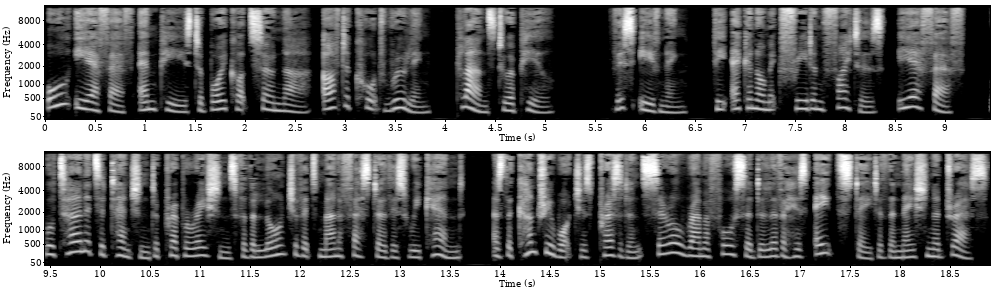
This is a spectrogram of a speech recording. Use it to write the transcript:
All EFF MPs to boycott SONA after court ruling, plans to appeal. This evening, the Economic Freedom Fighters, EFF, will turn its attention to preparations for the launch of its manifesto this weekend, as the country watches President Cyril Ramaphosa deliver his eighth State of the Nation address,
